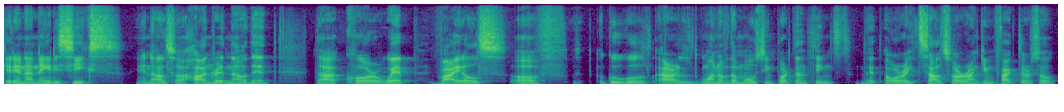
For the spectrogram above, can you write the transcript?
getting an 86 and also 100 now that the core web vitals of Google are one of the most important things that or it's also a ranking factor. So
